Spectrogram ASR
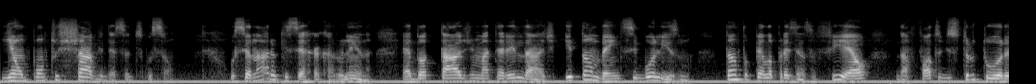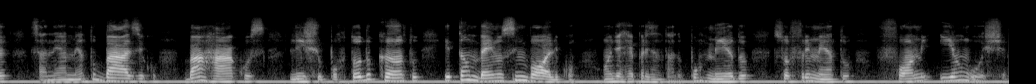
e é um ponto-chave dessa discussão. O cenário que cerca Carolina é dotado de materialidade e também de simbolismo, tanto pela presença fiel da falta de estrutura, saneamento básico, barracos, lixo por todo canto e também no simbólico, onde é representado por medo, sofrimento, fome e angústia.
